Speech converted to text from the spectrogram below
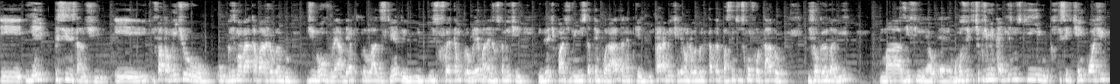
E, e, ele precisa estar no time. E, e, fatalmente o, o Griezmann vai acabar jogando de novo, né, aberto pelo lado esquerdo, e, e, isso foi até um problema, né, justamente em grande parte do início da temporada, né, porque claramente ele era um jogador que estava bastante desconfortável jogando ali. Mas enfim, é, é, vamos ver que tipo de mecanismos que o Setien pode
